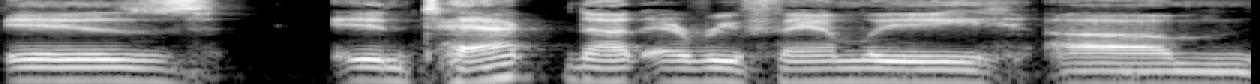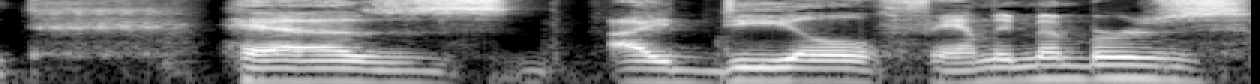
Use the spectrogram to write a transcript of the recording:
is intact. Not every family um, has ideal family members,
